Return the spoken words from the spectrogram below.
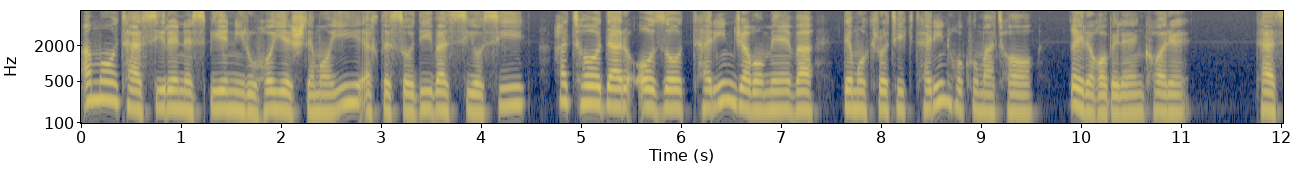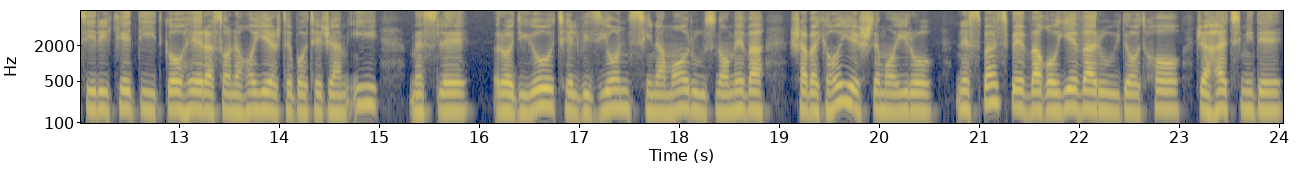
اما تأثیر نسبی نیروهای اجتماعی، اقتصادی و سیاسی حتی در آزادترین جوامع و دموکراتیک ترین حکومت ها غیر قابل انکاره تأثیری که دیدگاه رسانه های ارتباط جمعی مثل رادیو، تلویزیون، سینما، روزنامه و شبکه های اجتماعی رو نسبت به وقایع و رویدادها جهت میده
